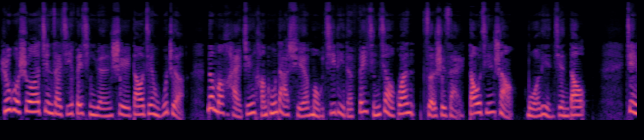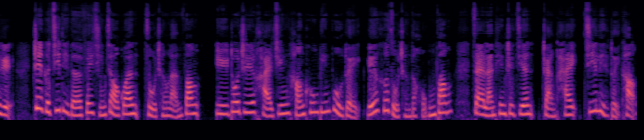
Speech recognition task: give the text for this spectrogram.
如果说舰载机飞行员是刀尖舞者，那么海军航空大学某基地的飞行教官则是在刀尖上磨练尖刀。近日，这个基地的飞行教官组成蓝方。与多支海军航空兵部队联合组成的红方，在蓝天之间展开激烈对抗。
